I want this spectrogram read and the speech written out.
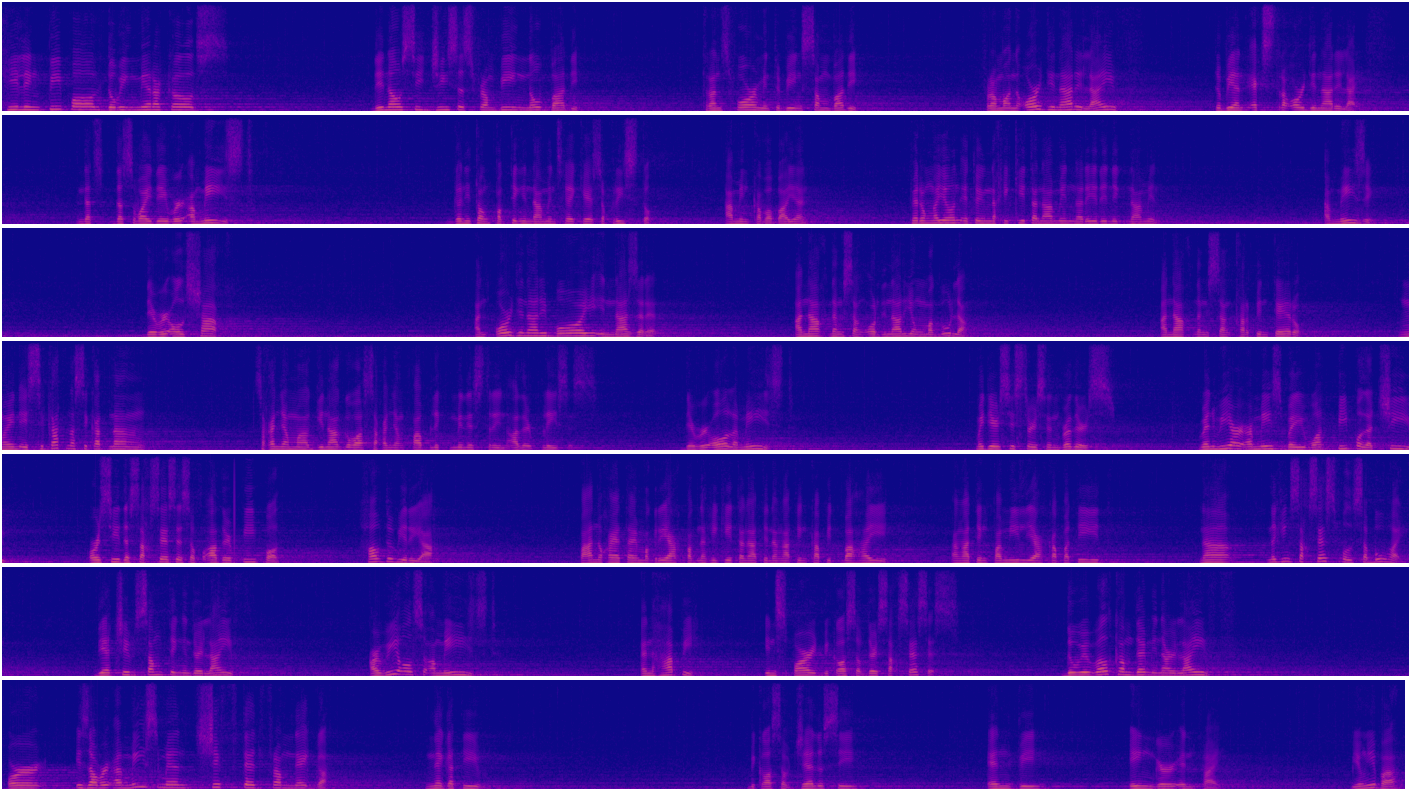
healing people, doing miracles. They now see Jesus from being nobody, transform into being somebody. From an ordinary life to be an extraordinary life. And that's, that's why they were amazed. Ganito ang pagtingin namin kay Keso Kristo, aming kababayan. Pero ngayon, ito yung nakikita namin, naririnig namin. Amazing. They were all shocked. An ordinary boy in Nazareth, anak ng isang ordinaryong magulang, anak ng isang karpintero, ngayon ay sikat na sikat ng sa kanyang mga ginagawa sa kanyang public ministry in other places. They were all amazed. My dear sisters and brothers, when we are amazed by what people achieve or see the successes of other people, how do we react? Paano kaya tayo mag-react pag nakikita natin ang ating kapitbahay, ang ating pamilya, kapatid, na naging successful sa buhay? They achieved something in their life. Are we also amazed and happy, inspired because of their successes? Do we welcome them in our life Or is our amazement shifted from nega, negative, because of jealousy, envy, anger, and pride? Yung iba,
